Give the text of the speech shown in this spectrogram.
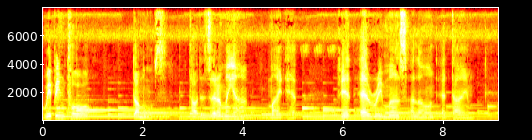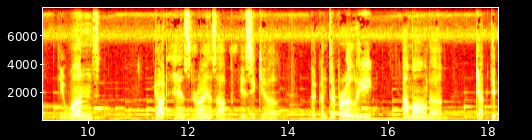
Weeping for Tammuz thought Jeremiah might have fed every month alone at time. He once God has raised up Ezekiel, the contemporary among the captive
